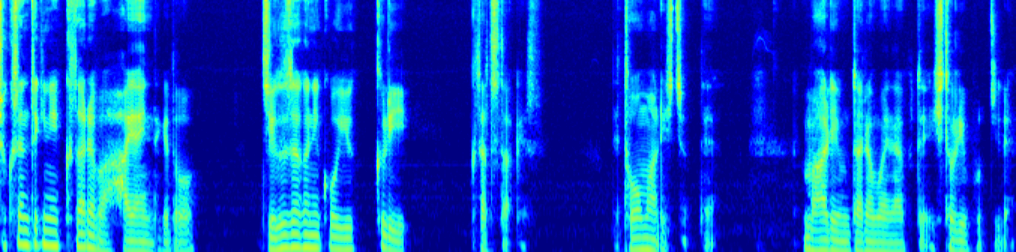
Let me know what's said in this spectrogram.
直線的に下れば早いんだけど、ジグザグにこうゆっくり下ってたわけです。で、遠回りしちゃって、周りに誰もいなくて、一人ぼっちで、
